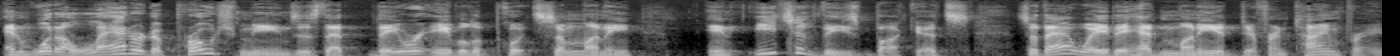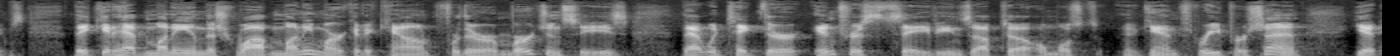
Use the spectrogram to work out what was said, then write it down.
And what a laddered approach means is that they were able to put some money in each of these buckets so that way they had money at different time frames. They could have money in the Schwab money market account for their emergencies. That would take their interest savings up to almost, again, 3%. Yet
